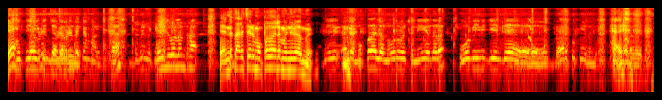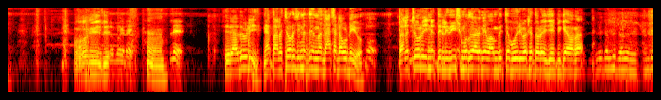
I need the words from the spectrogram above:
ഏ? എന്റെ തലച്ചോറ് മുപ്പത് കൊല്ലം മുന്നിൽ വന്ന് മുപ്പതല്ല നൂറ് വർഷം നീ എന്താണ് ഒ വി വിജയന്റെ ശരി ഞാൻ തലച്ചോറ് ചിഹ്നത്തിൽ നിന്ന് ദാസ ഡൗട്ട് ചെയ്യോ തലച്ചോറ് ചിഹ്നത്തിൽ നിതീഷ് മുതുകാടിനെ വമ്പിച്ച ഭൂരിപക്ഷത്തോടെ വിജയിപ്പിക്കാൻ പറ ഇതെന്ത് എന്ത്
